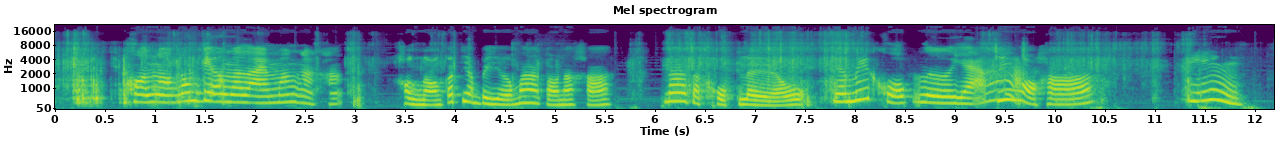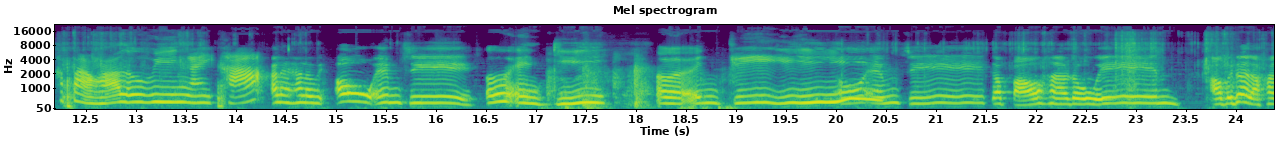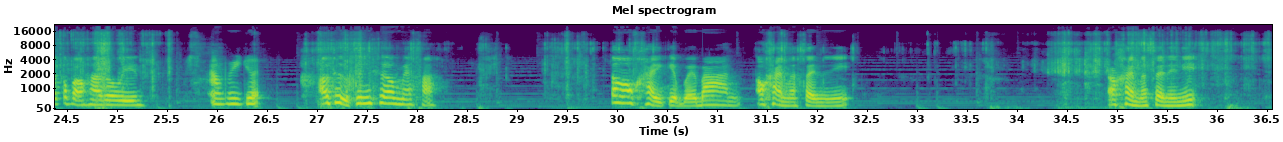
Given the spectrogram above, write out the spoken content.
ของน้องต้องเตรียมอะไรมั่งอะคะ ของน้องก็เตรียมไปเยอะมากแล้วนะคะ น่าจะครบแล้ว ยังไม่ครบเลยอะจริงเหรอคะ จริงกระเป๋าฮาโลวีนไงคะ อะไรฮาโลวีน OMG เออเอ็นจีเออเอ็นจี OMG กระเป๋าฮาโลวีน เอาไปด้วยเหรอคะกระเป๋าฮาโลวีน เอาไปด้วย เอาถือขึ้นเครื่องไหมคะ ต้องเอาไข่เก็บไว้บ้าน เอาไข่มาใส่ในนี้ เอาไข่มาใส่ในนี้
